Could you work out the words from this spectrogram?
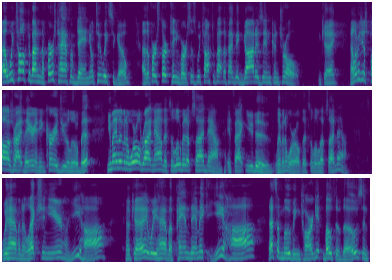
uh, we talked about in the first half of Daniel two weeks ago, uh, the first 13 verses, we talked about the fact that God is in control. Okay? Now let me just pause right there and encourage you a little bit. You may live in a world right now that's a little bit upside down. In fact, you do live in a world that's a little upside down. We have an election year, yeehaw. Okay, we have a pandemic, yeehaw. That's a moving target, both of those. And,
